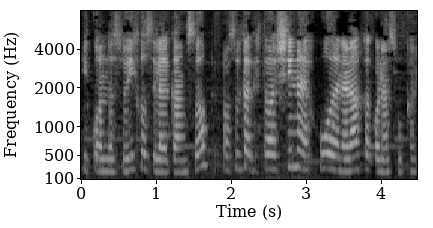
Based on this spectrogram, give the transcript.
y cuando su hijo se la alcanzó, resulta que estaba llena de jugo de naranja con azúcar.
